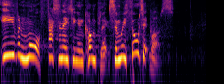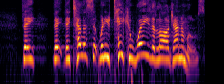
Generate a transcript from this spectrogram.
even more fascinating and complex than we thought it was. They, they, they tell us that when you take away the large animals,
